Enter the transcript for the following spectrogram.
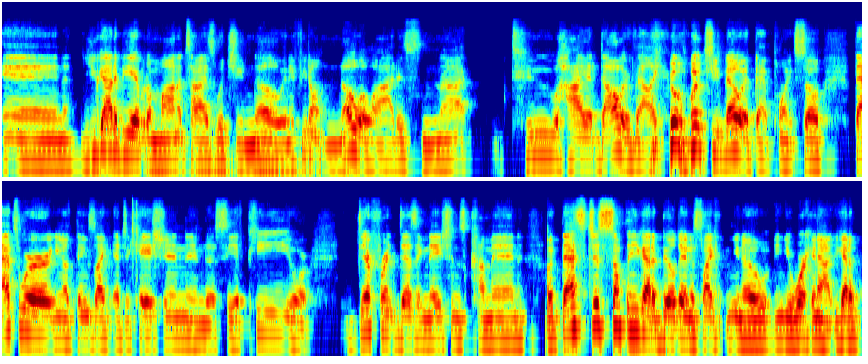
And you got to be able to monetize what you know. And if you don't know a lot, it's not too high a dollar value of what you know at that point. So that's where you know things like education and the CFP or different designations come in. But that's just something you got to build in. It's like you know, you're working out. You got to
